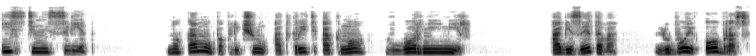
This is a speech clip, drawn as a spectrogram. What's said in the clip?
истинный свет. Но кому по плечу открыть окно в горний мир? А без этого любой образ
